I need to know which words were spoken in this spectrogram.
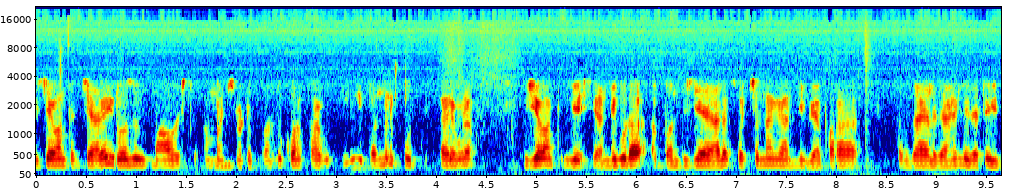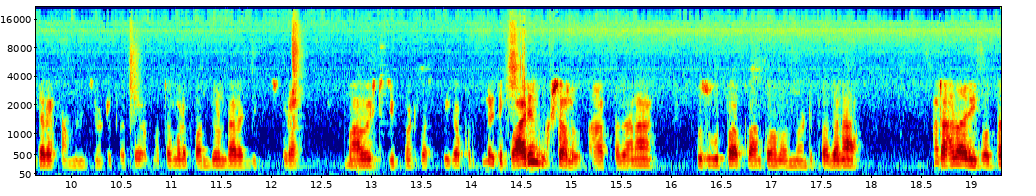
విజయవంతం చేయాలి. ఈ రోజు మావోయిస్టు సంబంధించినటువంటి బంద్ కొనసాగుతుంది. ఈ బంద్ను పూర్తి స్థాయిలో కూడా విజయవంతం చేసి అన్ని కూడా బంద్ చేయాలి. స్వచ్ఛందంగా అన్ని వ్యాపార సముదాయాలు కానీ లేదంటే ఇతర సంబంధించినటువంటి మొత్తం కూడా బంద్ ఉండాలని చెప్పేసి కూడా మావోయిస్టు చెప్పినట్టు పరిస్థితి కాబట్టి అయితే భారీ వృక్షాలు ఆ ప్రధాన పుసుగుప్ప ప్రాంతంలో ఉన్నటువంటి ప్రధాన రహదారి వద్ద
